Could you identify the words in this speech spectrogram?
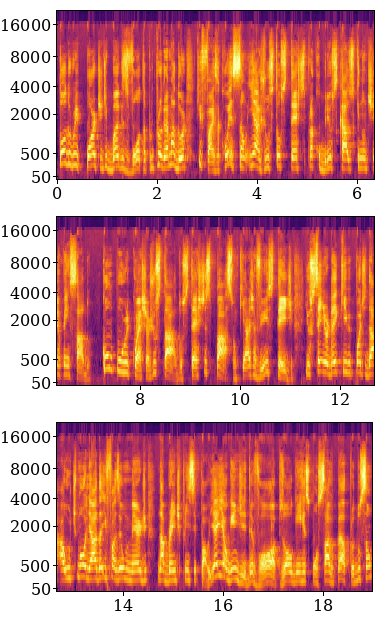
Todo o report de bugs volta para o programador que faz a correção e ajusta os testes para cobrir os casos que não tinha pensado. Com o pull request ajustado, os testes passam, que haja view stage, e o senior da equipe pode dar a última olhada e fazer um merge na branch principal. E aí alguém de DevOps ou alguém responsável pela produção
